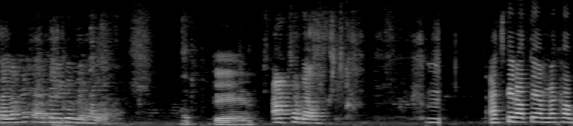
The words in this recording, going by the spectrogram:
ভালো হয় তাড়াতাড়ি করলে ভালো হয়। আচ্ছা দাও। আজকে রাতে আমরা খাব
